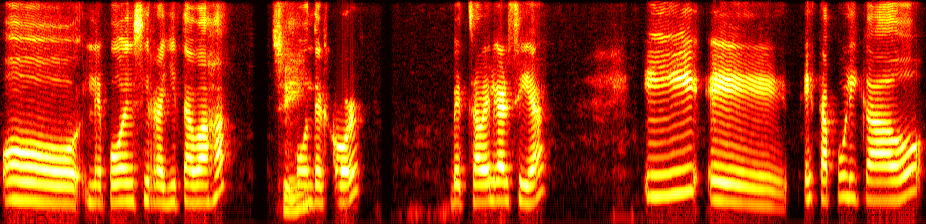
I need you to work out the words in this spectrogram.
o le puedo decir rayita baja, sí. underscore, Betzabel García, y eh, está publicado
